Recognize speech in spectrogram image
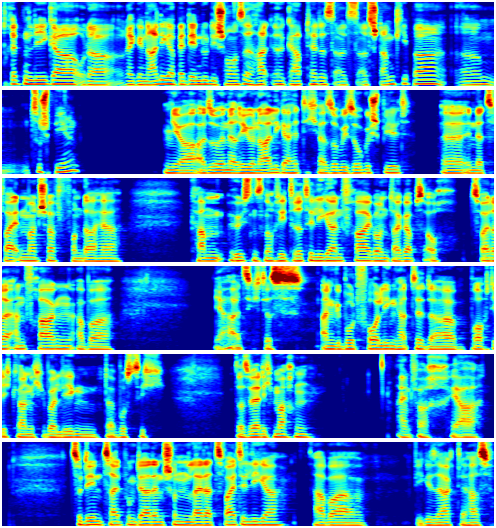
dritten Liga oder Regionalliga, bei denen du die Chance äh, gehabt hättest, als, als Stammkeeper ähm, zu spielen? Ja, also in der Regionalliga hätte ich ja sowieso gespielt, äh, in der zweiten Mannschaft. Von daher kam höchstens noch die dritte Liga in Frage und da gab es auch zwei, drei Anfragen. Aber ja, als ich das Angebot vorliegen hatte, da brauchte ich gar nicht überlegen. Da wusste ich, das werde ich machen. Einfach, ja, zu dem Zeitpunkt ja dann schon leider zweite Liga, aber wie gesagt, der HSV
